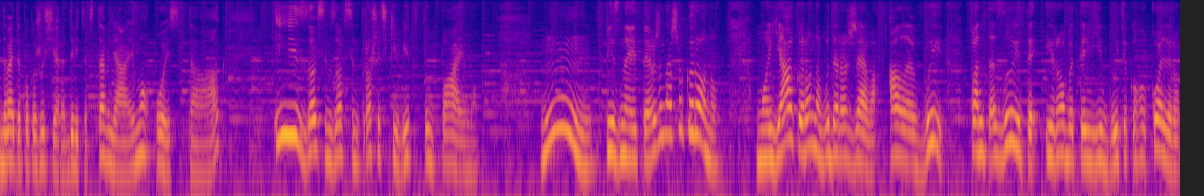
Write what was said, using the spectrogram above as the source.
Давайте покажу ще раз. Дивіться, вставляємо ось так. І зовсім зовсім трошечки відступаємо. Мм, пізнаєте вже нашу корону? Моя корона буде рожева, але ви фантазуєте і робите її будь-якого кольору.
